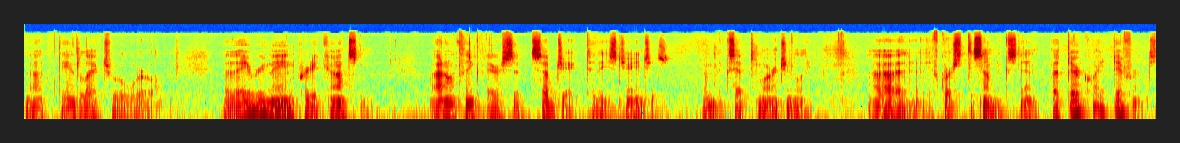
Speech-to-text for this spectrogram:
not the intellectual world. They remain pretty constant. I don't think they're sub- subject to these changes, um, except marginally, uh, of course, to some extent, but they're quite different.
